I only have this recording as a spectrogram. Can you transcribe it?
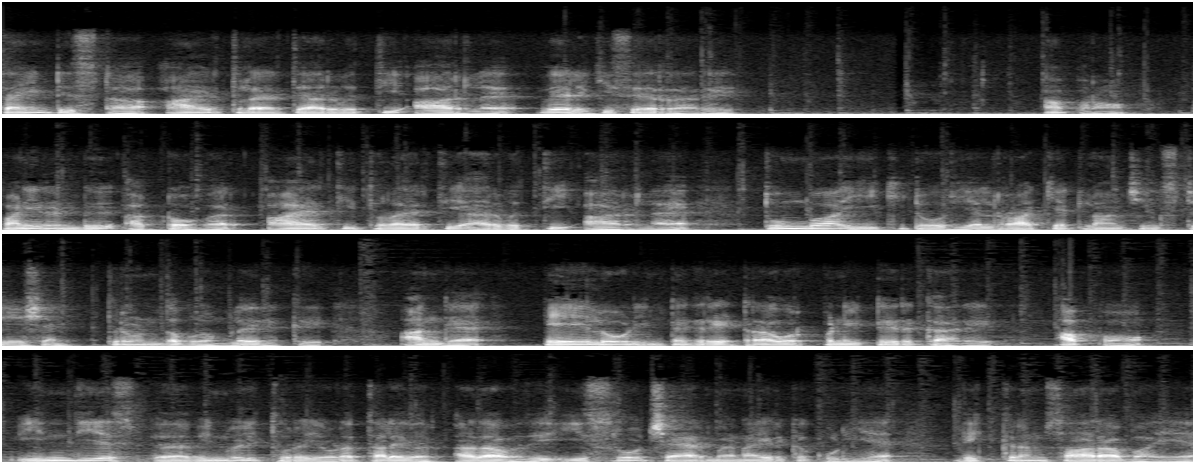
சயின்டிஸ்டாக ஆயிரத்தி தொள்ளாயிரத்தி அறுபத்தி ஆறில் வேலைக்கு சேர்றாரு. அப்புறம் பன்னிரெண்டு அக்டோபர் ஆயிரத்தி தொள்ளாயிரத்தி அறுபத்தி ஆறில் Thumba equatorial rocket launching station திருவனந்தபுரமில் இருக்குது அங்கே பேலோட் இன்டகிரேட்டராக ஒர்க் பண்ணிட்டு இருக்கார். அப்போ இந்திய விண்வெளித்துறையோட தலைவர் அதாவது இஸ்ரோ சேர்மேனாக இருக்கக்கூடிய விக்ரம் சாராபாயை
